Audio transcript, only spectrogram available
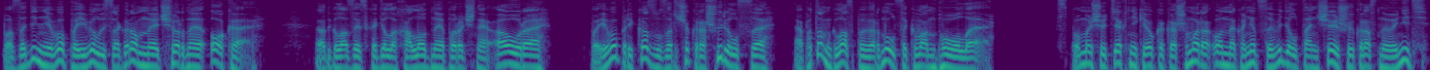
позади него появилось огромное черное око. От глаза исходила холодная порочная аура. По его приказу зрачок расширился, а потом глаз повернулся к Ван Буэлэ. С помощью техники Ока Кошмара он наконец увидел тончайшую красную нить.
